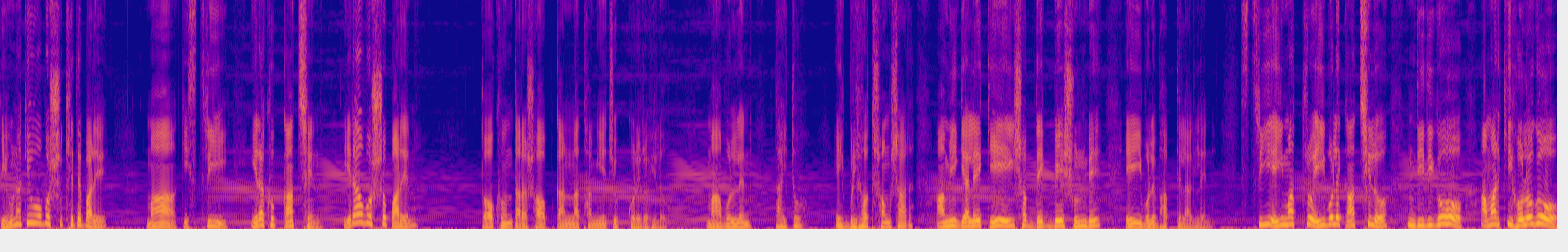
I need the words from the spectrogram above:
কেউ না কেউ অবশ্য খেতে পারে। মা, কি স্ত্রী, এরা খুব কাঁদছেন, এরা অবশ্য পারেন। তখন তারা সব কান্না থামিয়ে চুপ করে রহিল। মা বললেন, তাই তো, এই বৃহৎ সংসার, আমি গেলে কে এই সব দেখবে, শুনবে? এই বলে ভাবতে লাগলেন। স্ত্রী এইমাত্র এই বলে কাঁদছিল, দিদি গো, আমার কি হলো গো?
